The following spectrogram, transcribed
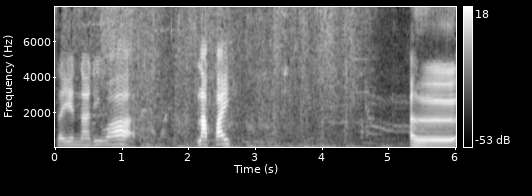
ใจเย็นนะดีว่า หลับไป เออ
